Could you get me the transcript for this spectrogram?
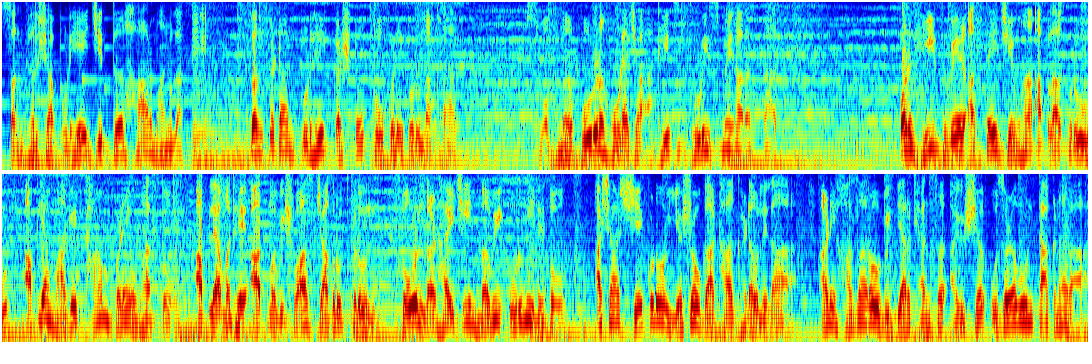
संघर्षापुढे जिद्द हार मानू लागते. संकटांपुढे कष्ट तोकडे पडू लागतात. स्वप्न पूर्ण होण्याच्या आधीच धुळीस मिळणार असतात. पण हीच वेळ असते जेव्हा आपला गुरु आपल्या मागे ठामपणे उभा असतो. आपल्यामध्ये आत्मविश्वास जागृत करून तो लढाईची नवी उर्मी देतो. अशा शेकडो यशोगाथा घडवलेला आणि हजारो विद्यार्थ्यांचं आयुष्य उजळवून टाकणारा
